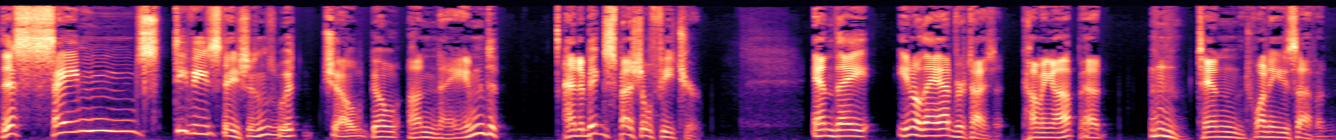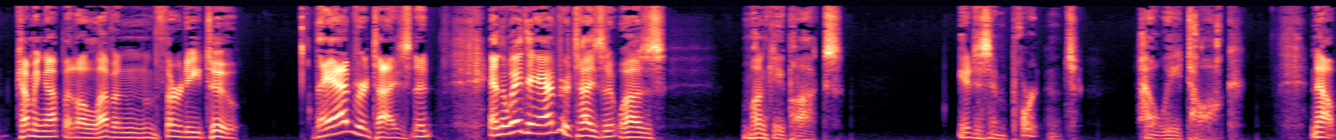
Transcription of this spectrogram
This same TV stations, which shall go unnamed, had a big special feature. And they, you know, they advertise it coming up at 1027, coming up at 1132. They advertised it, and the way they advertised it was monkeypox. It is important how we talk. Now,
